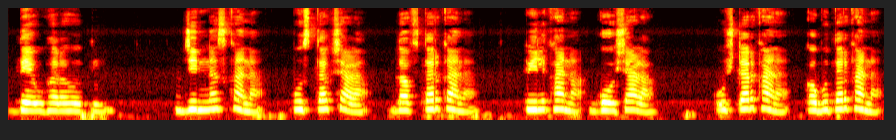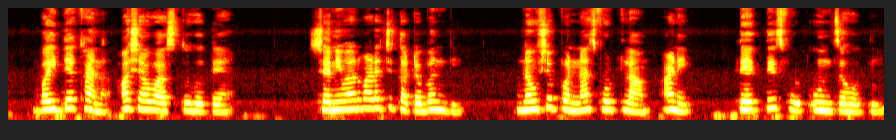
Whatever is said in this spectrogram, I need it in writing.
देवघरं होती. जिन्नसखाना पुस्तकशाळा दफ्तरखाना पिलखाना गोशाळा उष्टरखाना कबूतरखाना वैद्यखाना अशा वास्तू होत्या. शनिवारवाड्याची तटबंदी नऊशे पन्नास फूट लांब आणि तेहतीस फूट उंच होती.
